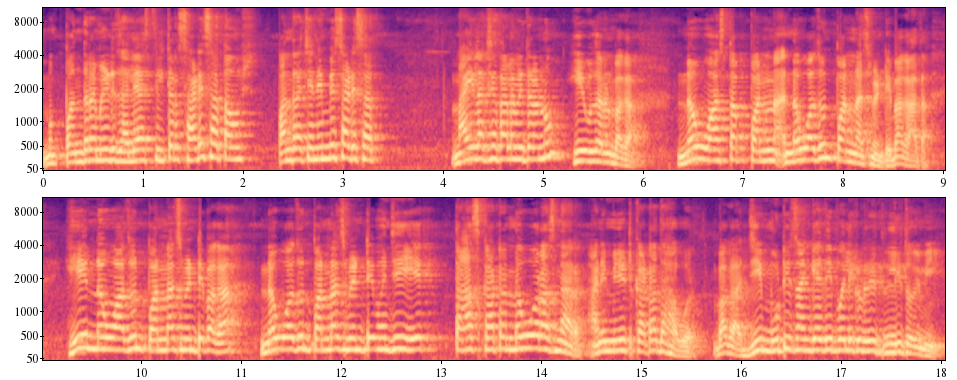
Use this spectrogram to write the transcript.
मग पंधरा मिनिट झाले असतील तर साडेसात अंश पंधराचे निम्मे साडेसात. नाही लक्षात आलं मित्रांनो? हे उदाहरण बघा. नऊ वाजता पन्ना नऊ वाजून पन्नास मिनिटे. बघा आता. हे नऊ वाजून पन्नास मिनिटे बघा. नऊ वाजून पन्नास मिनिटे म्हणजे एक तास काटा नऊवर असणार आणि मिनिट काटा दहावर. बघा जी मोठी संख्या ती पलीकडे लिहितोय मी.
